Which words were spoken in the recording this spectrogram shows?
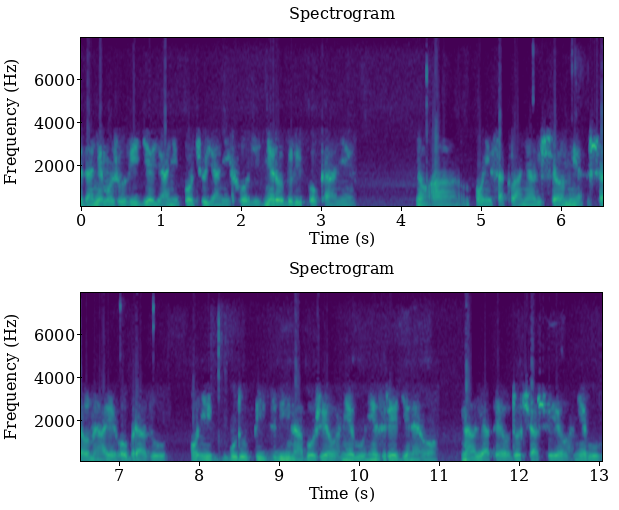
Teda nemôžu vidieť, ani počuť, ani chodiť. Nerobili pokánie. No a oni sa kláňali šelme, šelme a jej obrazu. Oni budú piť z vína Božieho hnevu nezriedeného, naliatého do čaše jeho hnevu.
